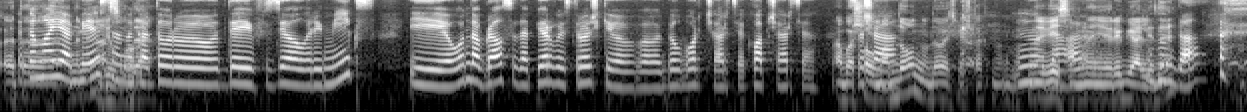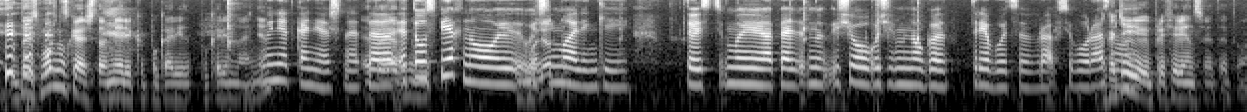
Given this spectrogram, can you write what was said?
Это моя номинация, песня, на да. которую Дэйв сделал ремикс, и он добрался до первой строчки в билборд-чарте, клаб-чарте Обошел США. Мадонну, давайте уж так ну, Ну навесим да. на нее регалии, Ну да? да. Ну, то есть можно сказать, что Америка покори- покорена, нет? Ну нет, конечно. Это, Это- это, успех, но и мимолетный? очень маленький. То есть мы опять, ну, еще очень много требуется всего А разного. какие преференции от этого?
